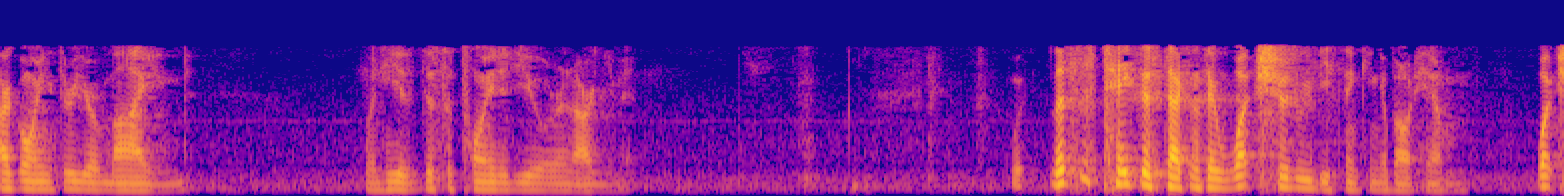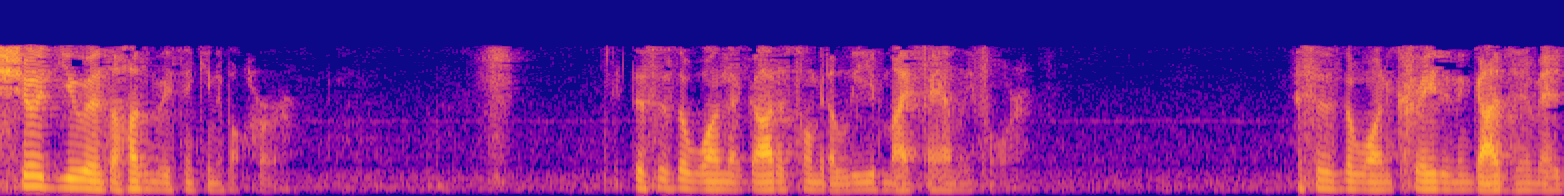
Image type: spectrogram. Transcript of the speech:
are going through your mind when he has disappointed you or an argument? Let's just take this text and say, what should we be thinking about him? What should you as a husband be thinking about her? This is the one that God has told me to leave my family for. This is the one created in God's image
